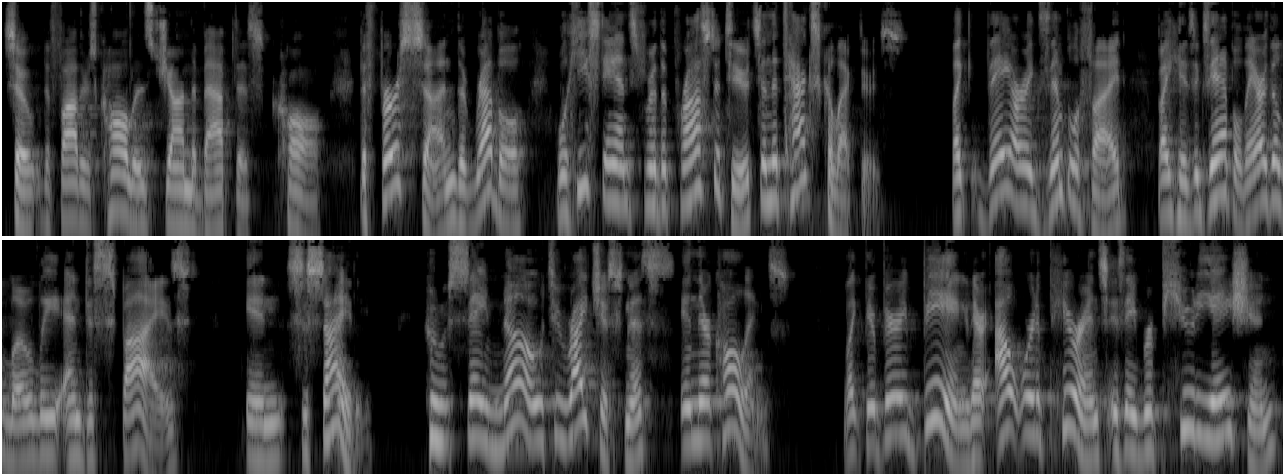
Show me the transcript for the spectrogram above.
So the Father's call is John the Baptist's call. The first son, the rebel, well, he stands for the prostitutes and the tax collectors. Like they are exemplified by his example. They are the lowly and despised in society who say no to righteousness in their callings. Like their very being, their outward appearance is a repudiation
